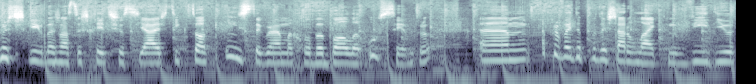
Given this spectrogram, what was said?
nos seguir nas nossas redes sociais, TikTok e Instagram, arroba bola o centro. Ahm, aproveita por deixar um like no vídeo.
